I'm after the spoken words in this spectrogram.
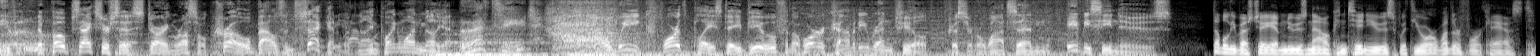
evil. The Pope's Exorcist, starring Russell Crowe, bows in second with 9.1 million. That's it. A weak fourth place debut for the horror comedy Renfield. Christopher Watson, ABC News. WSJM News now continues with your weather forecast.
